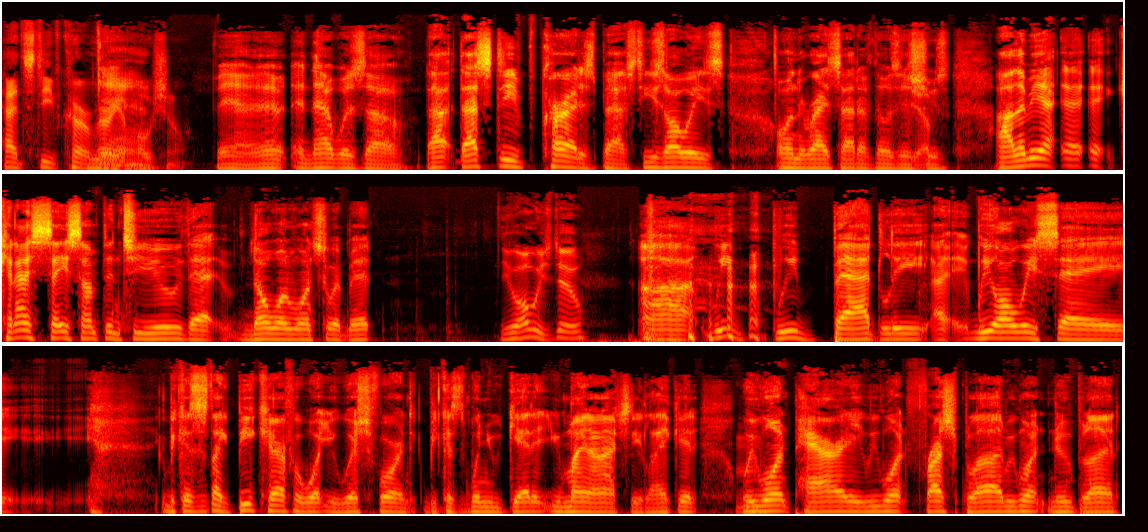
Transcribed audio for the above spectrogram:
had Steve Kerr very Yeah. emotional. Yeah, and- that was uh that that's Steve Kerr at his best. He's always on the right side of those issues. Uh, let me. Uh, uh, can I say something to you that no one wants to admit? You always do. Uh, we we badly. We always say because it's like be careful what you wish for, and because when you get it, you might not actually like it. Mm. We want parity. We want fresh blood. We want new blood.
